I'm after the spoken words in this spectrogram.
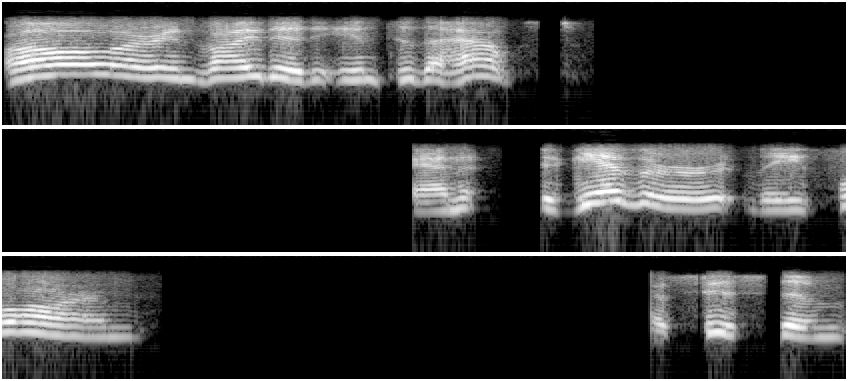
All are invited into the house. And together they form a system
